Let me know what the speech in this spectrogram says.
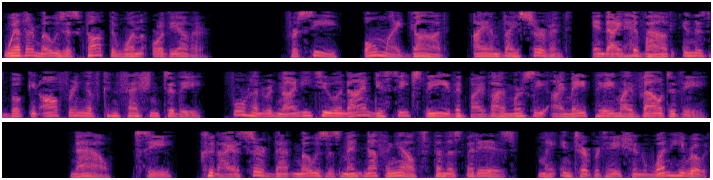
whether Moses thought the one or the other. For see, O my God, I am thy servant, and I have vowed in this book an offering of confession to thee, 492 And I beseech thee that by thy mercy I may pay my vow to thee. Now, see, could I assert that Moses meant nothing else than this that is, my interpretation when he wrote,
